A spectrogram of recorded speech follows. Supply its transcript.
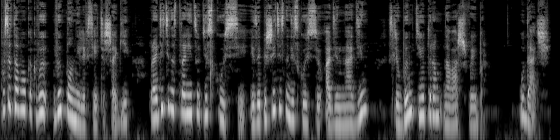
После того, как вы выполнили все эти шаги, пройдите на страницу дискуссии и запишитесь на дискуссию один на один с любым тьютором на ваш выбор. Удачи!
